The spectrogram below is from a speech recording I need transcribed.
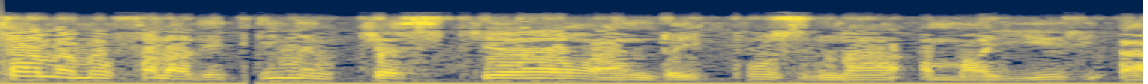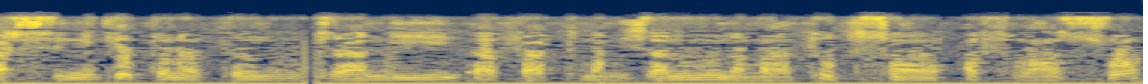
fa nanao fanadihadiana mikasika an'ilay pozina mahery arsenika tao anatin'izany vatomamy izany hono Namatoa Toussaint François.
